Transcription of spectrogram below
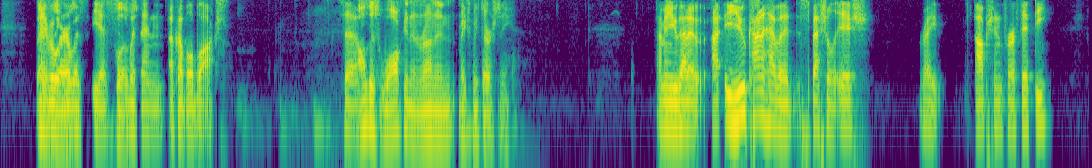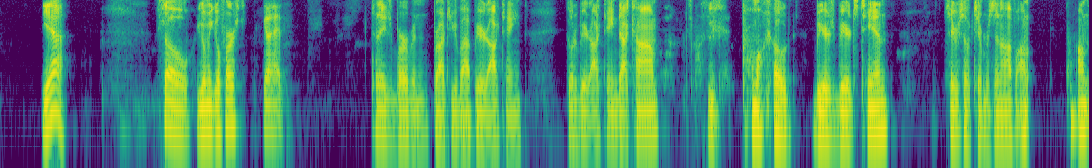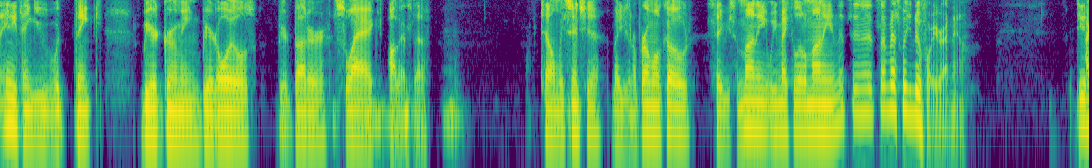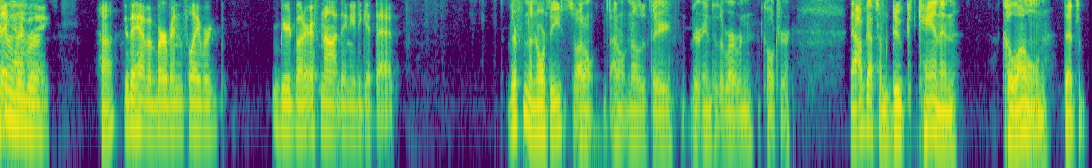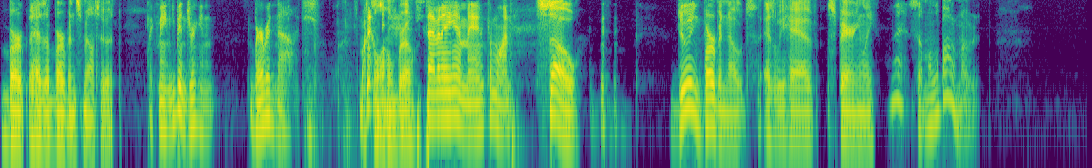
everywhere Everything was yes close. within a couple of blocks. So all this walking and running makes me thirsty. I mean, you gotta I, you kind of have a special ish, right? Option for a fifty. Yeah. So you want me to go first? Go ahead. Today's bourbon brought to you by Beard Octane. Go to beardoctane.com. Use promo code Beards Beards ten. Save yourself ten percent off on on anything you would think beard grooming, beard oils, beard butter, swag, all that stuff. Tell them we sent you by using a promo code. Save you some money. We make a little money, and that's that's the best we can do for you right now, Do I they can have remember- a- huh? do they have a bourbon flavored beard butter? If not, they need to get that. they're from the northeast, so I don't I don't know that they they're into the bourbon culture. Now I've got some Duke Cannon cologne that's bur- that has a bourbon smell to it. Like, man, you've been drinking bourbon now. It's It's my cologne, bro. seven a.m. Man, come on. So doing bourbon notes as we have sparingly, something on the bottom of it.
